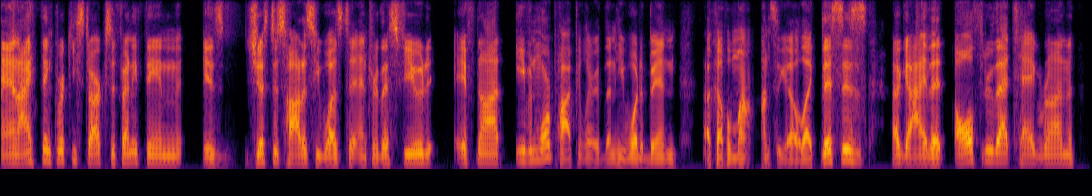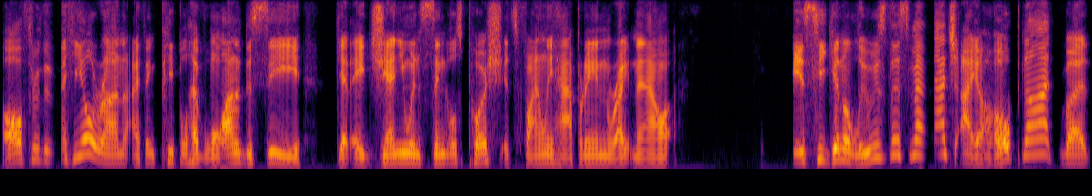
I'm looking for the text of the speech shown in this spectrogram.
And I think Ricky Starks, if anything, is just as hot as he was to enter this feud, if not even more popular than he would have been a couple months ago. Like, this is a guy that all through that tag run, all through the heel run, I think people have wanted to see get a genuine singles push. It's finally happening right now. Is he going to lose this match? I hope not. But,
